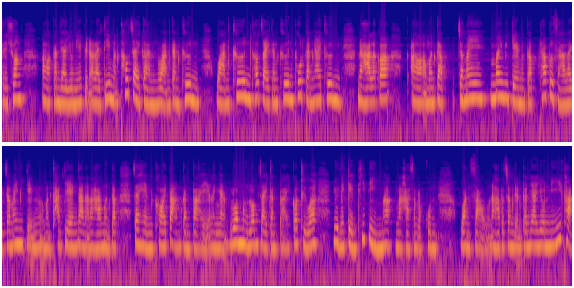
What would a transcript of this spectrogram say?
แต่ช่วง กันยายนนี้เป็นอะไรที่มันเข้าใจกันหวานกันขึ้น หวานขึ้นเข้าใจกันขึ้น พูดกันง่ายขึ้นนะคะ แล้วก็เหมือนกับ จะไม่ไม่มีเกณฑ์เหมือนกับ ถ้าปรึกษาอะไรจะไม่มีเกณฑ์มันขัดแย้งกันนะคะ เหมือนกับจะเห็นคอยตามกันไปอะไรเงี้ยร่วมมือร่วมใจกันไป ก็ถือว่าอยู่ในเกณฑ์ที่ดีมากนะคะสำหรับคนวันเสาร์นะคะ ประจำเดือนกันยายนนี้ค่ะ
